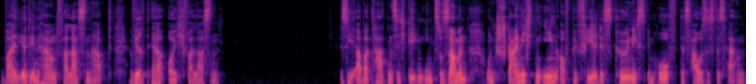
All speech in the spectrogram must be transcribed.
Weil ihr den Herrn verlassen habt, wird er euch verlassen. Sie aber taten sich gegen ihn zusammen und steinigten ihn auf Befehl des Königs im Hof des Hauses des Herrn.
